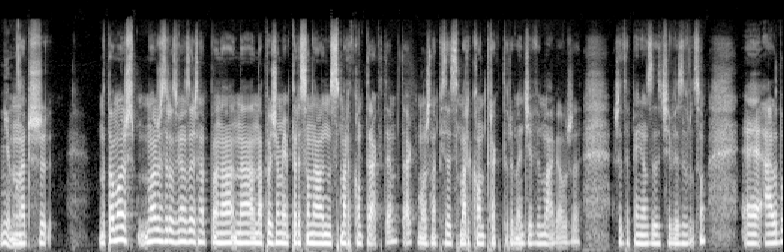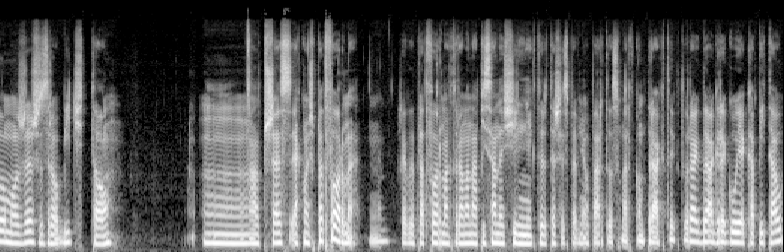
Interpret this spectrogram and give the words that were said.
Nie ma. Znaczy, no to możesz, możesz rozwiązać na, na, na, na, poziomie personalnym smart kontraktem, tak? Można napisać smart kontrakt, który będzie wymagał, że, że te pieniądze do ciebie zwrócą. E, albo możesz zrobić to mm, przez jakąś platformę. Jakby platforma, która ma napisany silnik, który też jest pewnie oparty o smart kontrakty, która jakby agreguje kapitał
